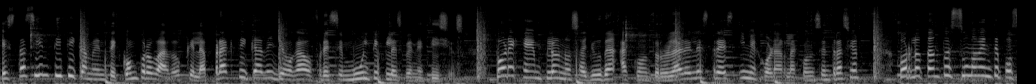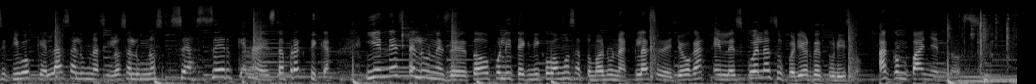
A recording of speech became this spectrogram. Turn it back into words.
Está científicamente comprobado que la práctica de yoga ofrece múltiples beneficios. Por ejemplo, nos ayuda a controlar el estrés y mejorar la concentración. Por lo tanto, es sumamente positivo que las alumnas y los alumnos se acerquen a esta práctica. Y en este lunes de, de Todo Politécnico vamos a tomar una clase de yoga en la Escuela Superior de Turismo. Acompáñennos.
